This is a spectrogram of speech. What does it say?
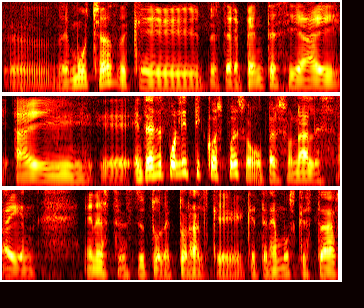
de muchas de que pues, de repente sí hay, hay eh, intereses políticos, pues, o personales hay en, este instituto electoral que, que tenemos que estar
